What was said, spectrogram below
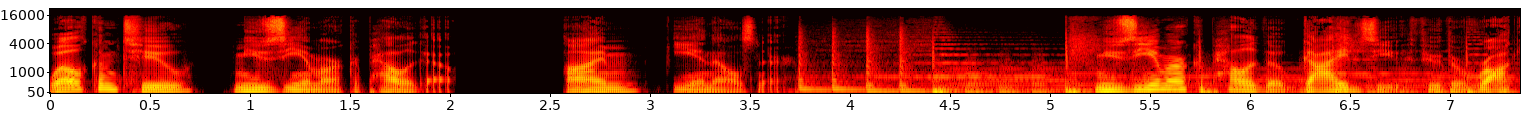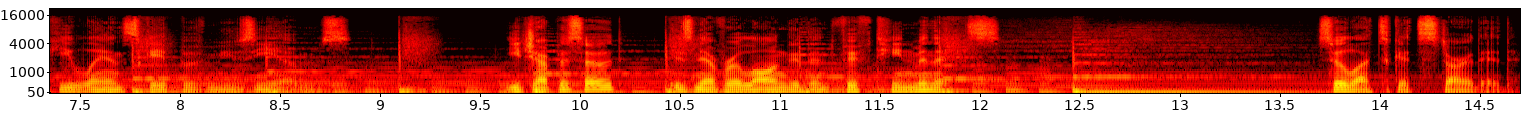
Welcome to Museum Archipelago. I'm Ian Elsner. Museum Archipelago guides you through the rocky landscape of museums. Each episode is never longer than 15 minutes. So let's get started.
